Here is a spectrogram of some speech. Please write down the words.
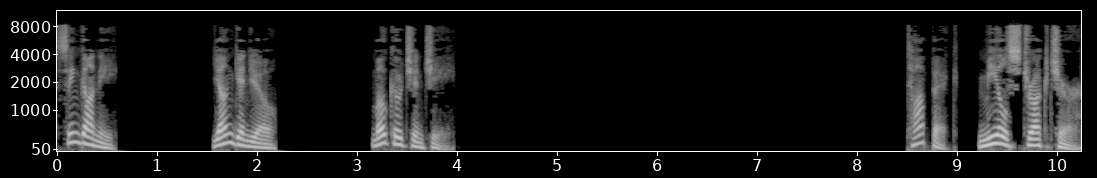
Singani Yungueño Mocochinchi Meal structure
